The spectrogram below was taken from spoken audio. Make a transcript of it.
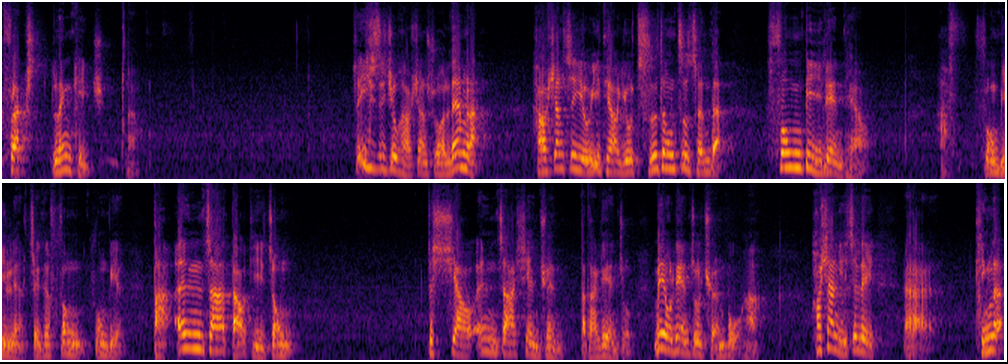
flux linkage 啊，这意思就好像说 lambda 好像是有一条由磁通制成的封闭链条啊，封闭了整个封封闭，把 n 扎导体中的小 n 扎线圈把它链住，没有链住全部哈，好像你这里呃停了。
